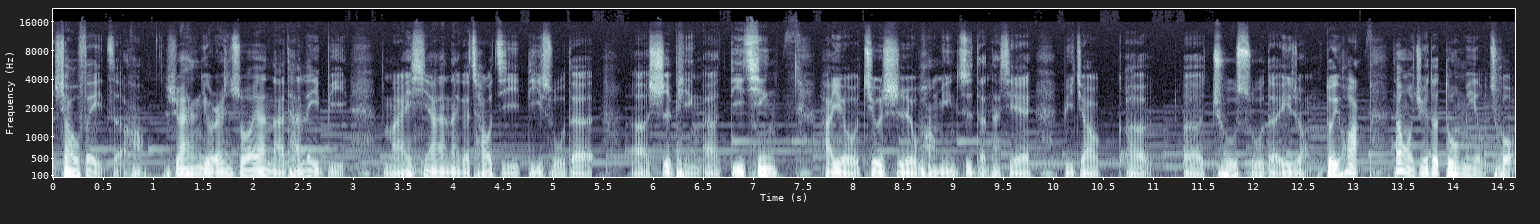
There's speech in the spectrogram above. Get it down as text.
消费者哈。虽然有人说要拿它类比马来西亚那个超级低俗的呃视频呃低清，还有就是黄明志的那些比较呃呃粗俗的一种对话，但我觉得都没有错，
